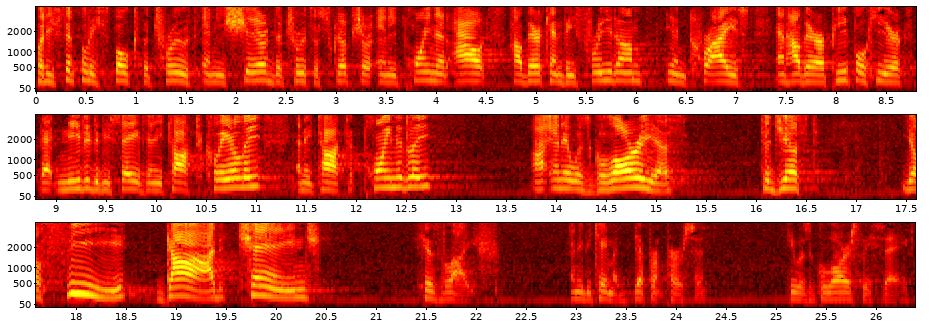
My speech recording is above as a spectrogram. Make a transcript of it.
but he simply spoke the truth and he shared the truth of Scripture and he pointed out how there can be freedom in Christ and how there are people here that needed to be saved. And he talked clearly and he talked pointedly, uh, and it was glorious to just you'll see God change his life. And he became a different person. He was gloriously saved.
